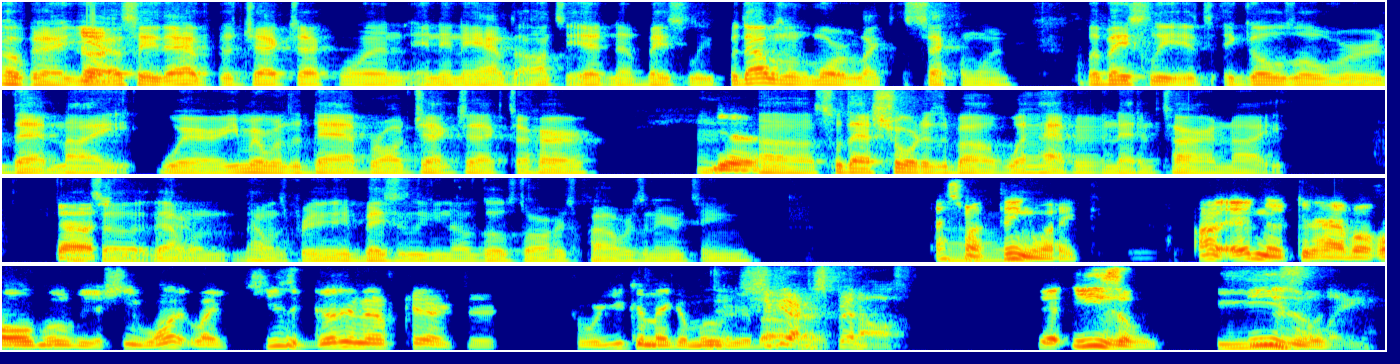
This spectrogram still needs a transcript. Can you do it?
Okay, yeah, I say they have the Jack Jack one, and then they have the Auntie Edna, basically. But that was more like the second one. But basically, it it goes over that night where you remember the dad brought Jack Jack to her. Yeah. Uh, so that short is about what happened that entire night. Gotcha. So that one, that one's pretty. Basically, you know, goes to all his powers and everything. That's my um, thing. Like Aunt Edna could have a whole movie if she wanted. Like she's a good enough character to where you can make a movie she about. She got her. a spinoff. Yeah, easily. easily, easily.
